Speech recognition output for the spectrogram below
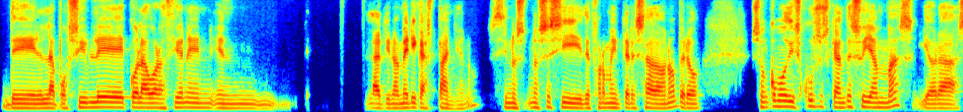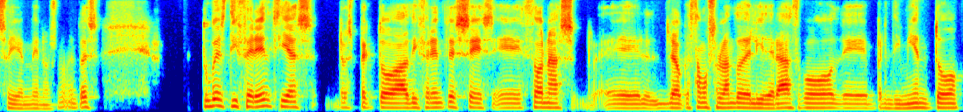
de la posible colaboración en, Latinoamérica-España, ¿no? No, sé si de forma interesada o no, pero son como discursos que antes se oían más y ahora se oyen menos, ¿no? Entonces, ¿tú ves diferencias respecto a diferentes eh, zonas eh, de lo que estamos hablando de liderazgo, de emprendimiento?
